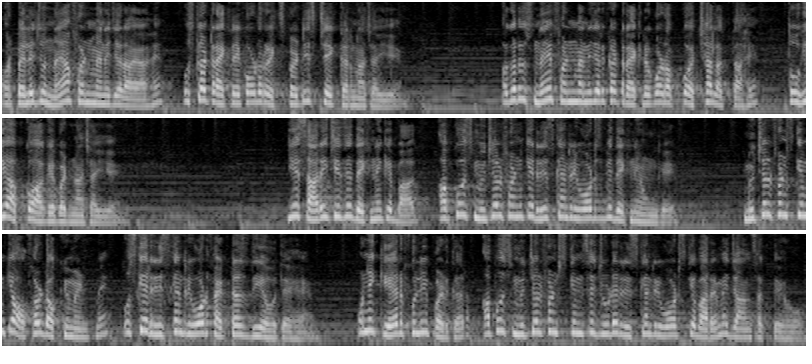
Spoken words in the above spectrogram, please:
और पहले जो नया फंड मैनेजर आया है, उसका ट्रैक रिकॉर्ड और एक्सपर्टीज चेक करना चाहिए। अगर उस नए फंड मैनेजर का ट्रैक रिकॉर्ड आपको अच्छा लगता है तो ही आपको आगे बढ़ना चाहिए। ये सारी चीज़ें देखने के बाद आपको उस म्यूचुअल फंड के रिस्क एंड रिवॉर्ड्स भी देखने होंगे। म्यूचुअल फंड स्कीम के ऑफ़र डॉक्यूमेंट में उसके रिस्क एंड रिवॉर्ड फैक्टर्स दिए होते हैं। उन्हें केयरफुली पढ़कर आप उस म्यूचुअल फंड स्कीम से जुड़े रिस्क एंड रिवॉर्ड्स के बारे में जान सकते हो।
